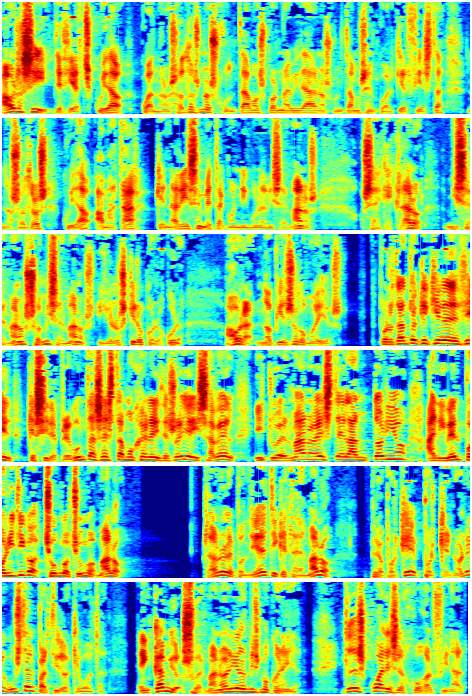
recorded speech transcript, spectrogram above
Ahora sí, decía, cuidado, cuando nosotros nos juntamos por Navidad, nos juntamos en cualquier fiesta, nosotros, cuidado, a matar, que nadie se meta con ninguno de mis hermanos. O sea que, claro, mis hermanos son mis hermanos y yo los quiero con locura. Ahora, no pienso como ellos. Por lo tanto, ¿qué quiere decir? Que si le preguntas a esta mujer, le dices, oye, Isabel, ¿y tu hermano este, el Antonio, a nivel político, chungo, chungo, malo? Claro, le pondría etiqueta de malo. ¿Pero por qué? Porque no le gusta el partido al que vota. En cambio, su hermano haría lo mismo con ella. Entonces, ¿cuál es el juego al final?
